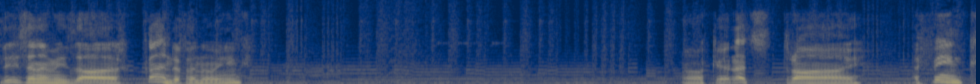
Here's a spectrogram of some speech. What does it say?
These enemies are kind of annoying. Okay, let's try... I think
